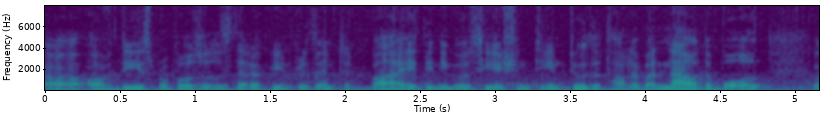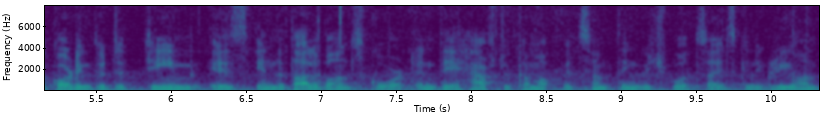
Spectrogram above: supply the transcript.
uh, of these proposals that have been presented by the negotiation team to the Taliban. Now the ball, according to the team, is in the Taliban's court, and they have to come up with something which both sides can agree on.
